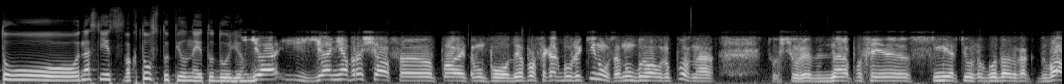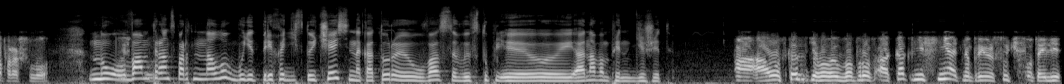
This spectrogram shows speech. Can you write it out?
то наследство наследство, кто вступил на эту долю? Я, я не обращался по этому поводу. Я просто как бы уже кинулся, ну, было уже поздно. То есть уже, наверное, после смерти уже года как два прошло. Ну, есть, вам транспортный налог будет переходить в той части, на которую у вас вы вступили, э, она вам принадлежит. А, а вот скажите вопрос, а как мне снять, например, с учета или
